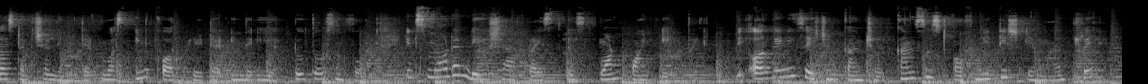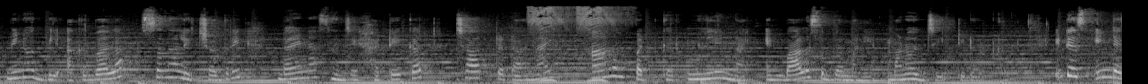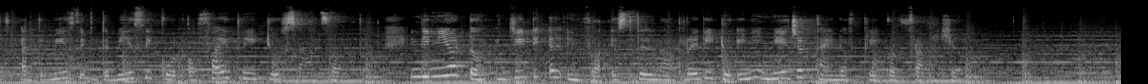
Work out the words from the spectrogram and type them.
Infrastructure Limited was incorporated in the year 2004. Its modern day share price is 1.85. The organization control consists of Nitish. Mhatre, Vinod B. Agarwala, Sonali Chaudhary, Diana Sanjay Hatekar, Char Tata Naik, Anand Patkar, Milind Naik, and Balasubramanian Manoj. Tirodkar. It is indexed at the BSE with the BSE code of 53277. In the near term, GTL Infra is still not ready to any major kind of breakout from here.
